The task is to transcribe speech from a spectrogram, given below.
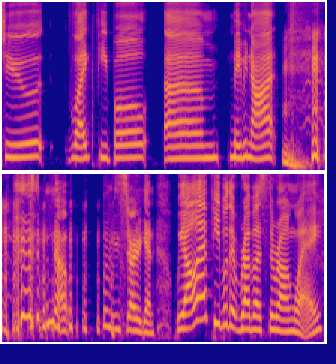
to like people. Um, maybe not. no. Let me start again. We all have people that rub us the wrong way.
